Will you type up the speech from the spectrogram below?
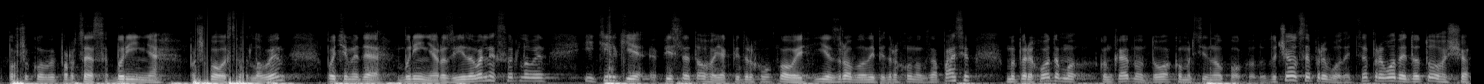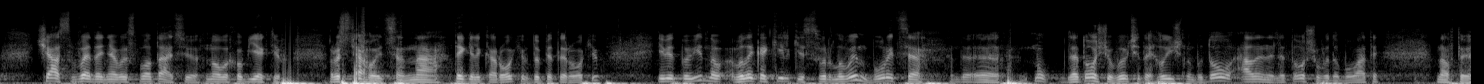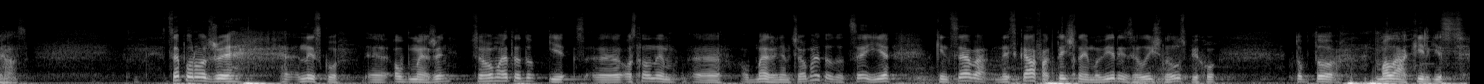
пошуковий процес буріння пошукових свердловин, потім іде буріння розвідувальних свердловин, і тільки після того, як підрахунковий є зроблений підрахунок запасів, ми переходимо конкретно до комерційного покладу. До чого це приводить? Це приводить до того, що час введення в експлуатацію нових об'єктів розтягується на декілька років, до п'яти років. І відповідно велика кількість свердловин буриться е, ну, для того, щоб вивчити геологічну будову, але не для того, щоб видобувати нафту і газ. Це породжує е, низку е, обмежень цього методу, і е, основним обмеженням цього методу це є кінцева низька фактична ймовірність геологічного успіху, тобто мала кількість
